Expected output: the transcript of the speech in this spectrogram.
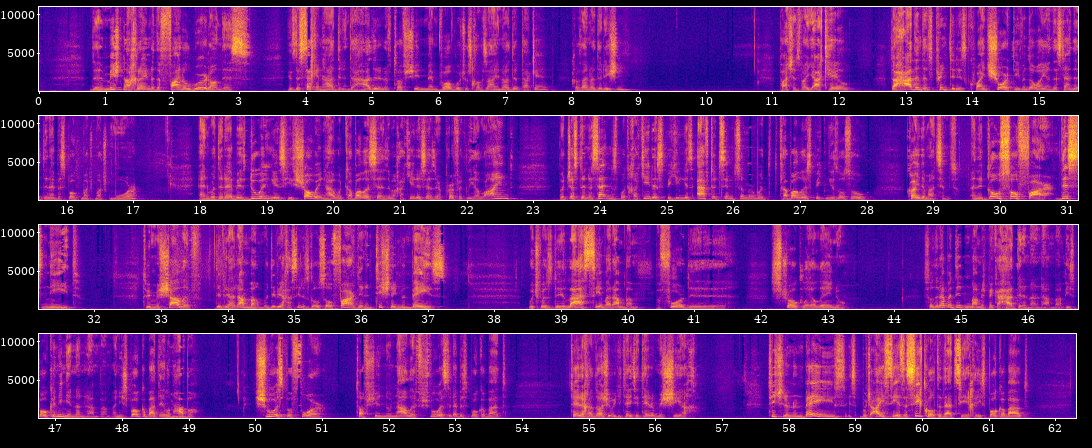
the Mishnah Achrena, the final word on this, is the second Hadrin, the Hadrin of Tafshin Memvov, which was Chavzayin Oder Take, Chavzayin Oder Rishon. Pashas Vayakel. The Hadin that's printed is quite short, even though I understand that the Rebbe spoke much, much more. And what the Rebbe is doing is he's showing how what Kabbalah says and what Chakira says are perfectly aligned, but just in a sentence, what Chakira is speaking is after Tzimtzum, and what Kabbalah is speaking is also Kaidam Tzimtzum. And it goes so far, this need to be Mishalev, Divrei Rambam, or Divrei Hasidus goes so far that in Tishrei Nun which was the last Siyam Rambam before the stroke Le'aleinu. So the Rebbe didn't mamish make a hadrin on Rambam. He spoke an Indian on Rambam, and he spoke about Elam Haba. Shavuos before, Tafshin Nun Aleph, the Rebbe spoke about Terech Hadosh, the Terech Mashiach. Tishrei Nun Beis, which I see as a sequel to that Sikh, he spoke about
